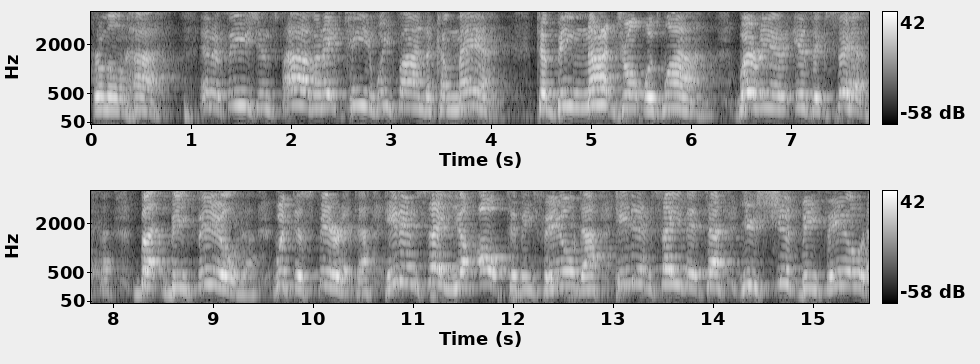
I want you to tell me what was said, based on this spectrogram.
from on high. In Ephesians 5 and 18, we find a command to be not drunk with wine wherein is excess, but be filled with the Spirit. He didn't say you ought to be filled. He didn't say that uh, you should be filled.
